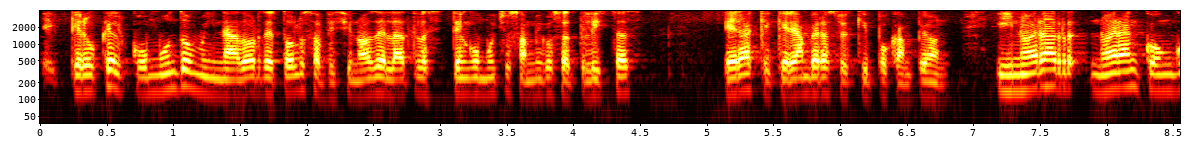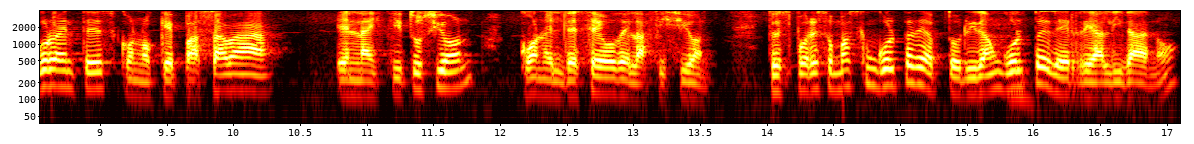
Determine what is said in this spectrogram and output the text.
eh, creo que el común dominador de todos los aficionados del Atlas, y tengo muchos amigos atlistas, era que querían ver a su equipo campeón. Y no, era, no eran congruentes con lo que pasaba en la institución con el deseo de la afición. Entonces, por eso, más que un golpe de autoridad, un golpe de realidad, ¿no?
